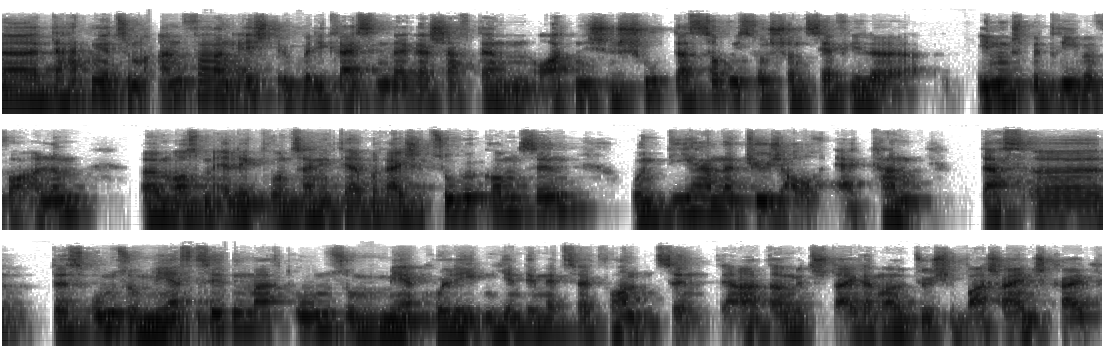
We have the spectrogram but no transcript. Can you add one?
äh, da hatten wir zum Anfang echt über die Kreishandwerkerschaft dann einen ordentlichen Schub, dass sowieso schon sehr viele Innungsbetriebe vor allem ähm, aus dem Elektro- und Sanitärbereich zugekommen sind. Und die haben natürlich auch erkannt, dass äh, das umso mehr Sinn macht, umso mehr Kollegen hier in dem Netzwerk vorhanden sind. Ja, damit steigert man natürlich die Wahrscheinlichkeit,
